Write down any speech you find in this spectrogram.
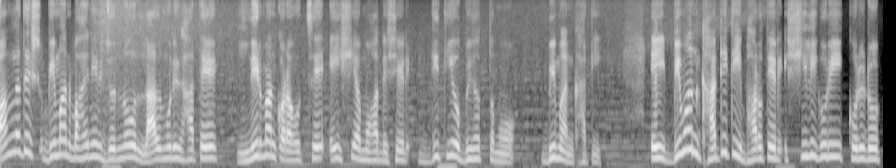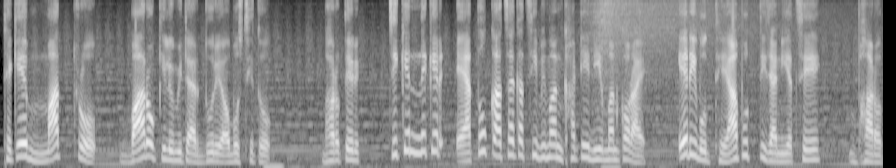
বাংলাদেশ বিমান বাহিনীর জন্য লালমনিরহাটে নির্মাণ করা হচ্ছে এশিয়া মহাদেশের দ্বিতীয় বৃহত্তম বিমান ঘাঁটি। এই বিমান ঘাঁটিটি ভারতের শিলিগুড়ি করিডোর থেকে মাত্র বারো কিলোমিটার দূরে অবস্থিত। ভারতের চিকেন নেকের এত কাছাকাছি বিমান ঘাঁটি নির্মাণ করায় এরই মধ্যে আপত্তি জানিয়েছে ভারত।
